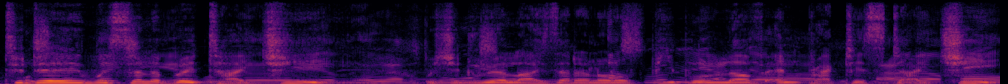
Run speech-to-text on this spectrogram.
Today we celebrate Tai Chi. We should realize that a lot of people love and practice Tai Chi.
